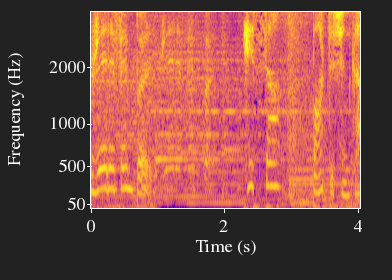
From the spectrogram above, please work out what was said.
रेड एफ़ पर हिस्सा पार्टीशन का।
